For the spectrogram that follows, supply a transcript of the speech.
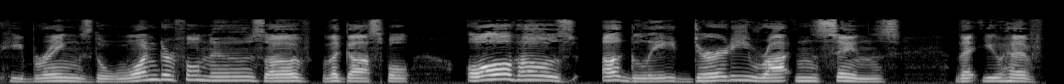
he brings the wonderful news of the gospel. All those ugly, dirty, rotten sins that you have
